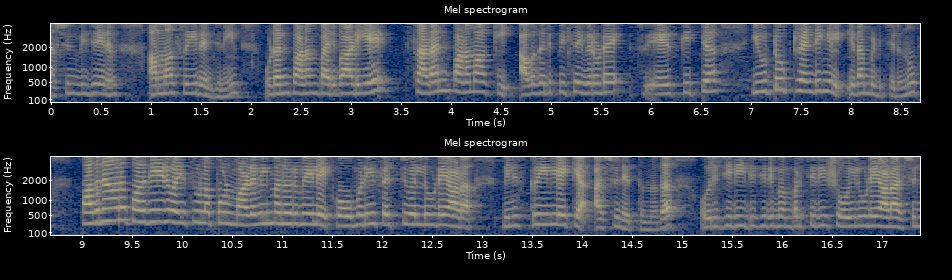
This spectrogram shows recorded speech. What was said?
അശ്വിൻ വിജയനും അമ്മ ശ്രീരഞ്ജനിയും. ഉടൻ പണം പരിപാടിയെ സഡൻ പണമാക്കി അവതരിപ്പിച്ച ഇവരുടെ സ്കിറ്റ് യൂട്യൂബ് ട്രെൻഡിങ്ങിൽ ഇടം പിടിച്ചിരുന്നു. പതിനാറ് പതിനേഴ് വയസ്സുള്ളപ്പോൾ മഴവിൽ മനോരമയിലെ കോമഡി ഫെസ്റ്റിവലിലൂടെയാണ് മിനിസ്ക്രീനിലേക്ക് അശ്വിൻ എത്തുന്നത്. ഒരു ചിരി ഇരുചിരി ബമ്പർ ചിരി ഷോയിലൂടെയാണ് അശ്വിൻ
